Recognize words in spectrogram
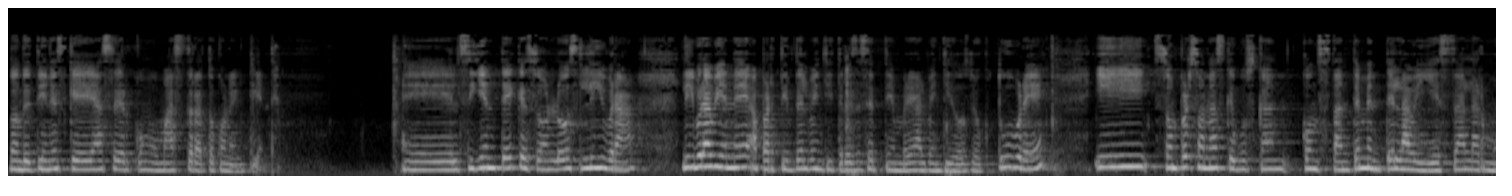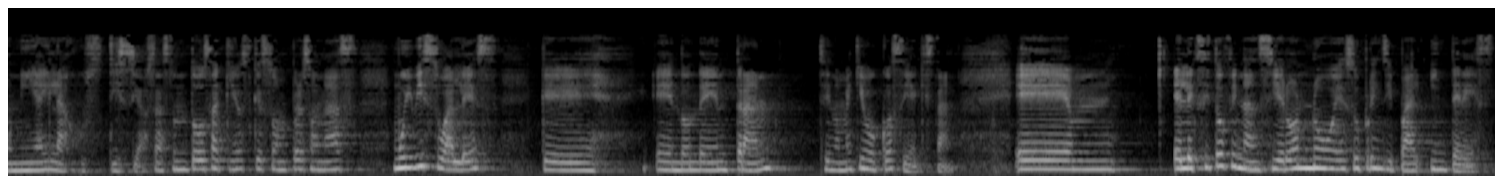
donde tienes que hacer como más trato con el cliente. El siguiente, que son los Libra. Libra viene a partir del 23 de septiembre al 22 de octubre y son personas que buscan constantemente la belleza, la armonía y la justicia. O sea, son todos aquellos que son personas muy visuales que en donde entran, si no me equivoco, sí, aquí están. Eh, el éxito financiero no es su principal interés.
